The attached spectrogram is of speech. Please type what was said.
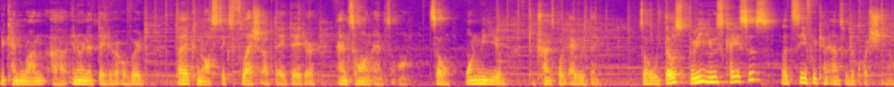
You can run uh, internet data over it, diagnostics, flash update data, and so on and so on. So one medium to transport everything. So with those three use cases, let's see if we can answer the question now.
